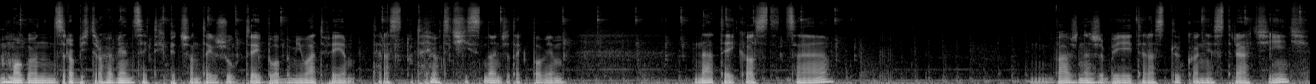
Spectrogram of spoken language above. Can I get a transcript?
Mogłem zrobić trochę więcej tych pieczątek żółtych, byłoby mi łatwiej ją teraz tutaj odcisnąć, że tak powiem, na tej kostce. Ważne, żeby jej teraz tylko nie stracić.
